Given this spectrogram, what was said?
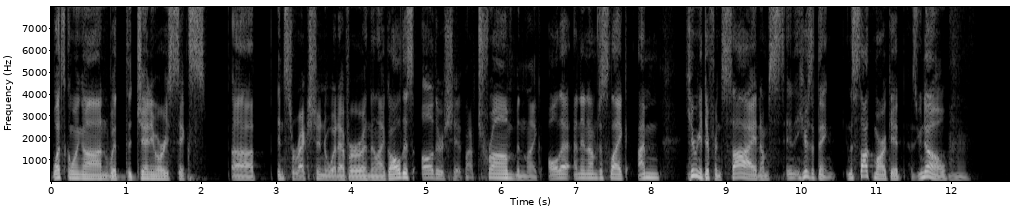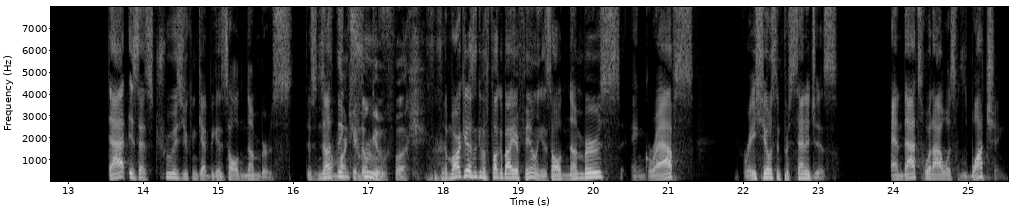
what's going on with the January sixth uh, insurrection or whatever, and then like all this other shit about Trump and like all that, and then I'm just like I'm hearing a different side. And I'm and here's the thing in the stock market, as you know, that is as true as you can get because it's all numbers. There's Some nothing market true don't give a fuck. the market doesn't give a fuck about your feelings. It's all numbers and graphs, ratios and percentages. And that's what I was watching.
